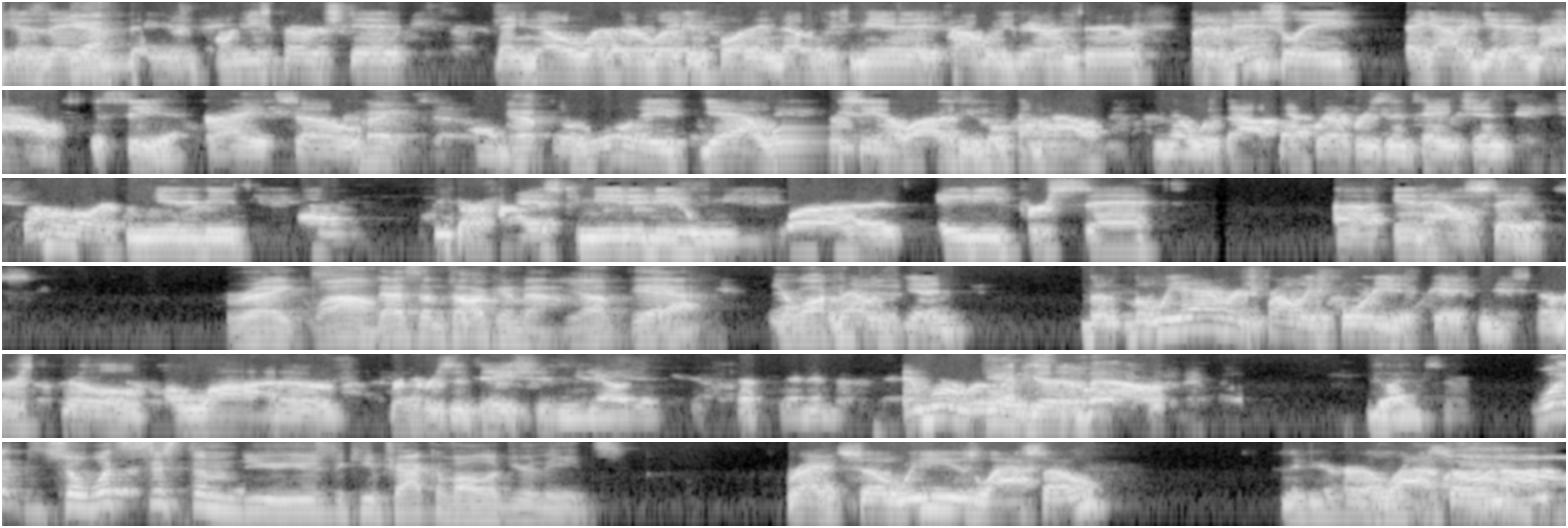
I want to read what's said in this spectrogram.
because they Yeah. they've researched it. They know what they're looking for. They know the community. They've probably driven through, but eventually they got to get in the house to see it, right? So, Right. um, Yep. so really, yeah, we're we're seeing a lot of people come out, you know, without that representation. Some of our communities, uh, I think our highest community was 80% uh, in-house sales. Right. Wow. That's what I'm talking about. Yep. Yeah. They're So walking. that was the- good. But but we average probably 40 to 50, so there's still a lot of representation, you know, that that's in, and, and we're really Yeah. good about. Go ahead, sir. What? So, what system do you use to keep track of all of your leads? Right. So we use Lasso. Have you heard of Lasso or not?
